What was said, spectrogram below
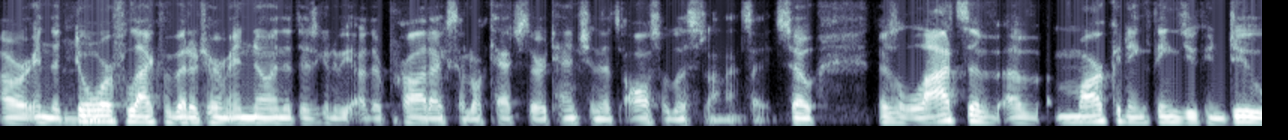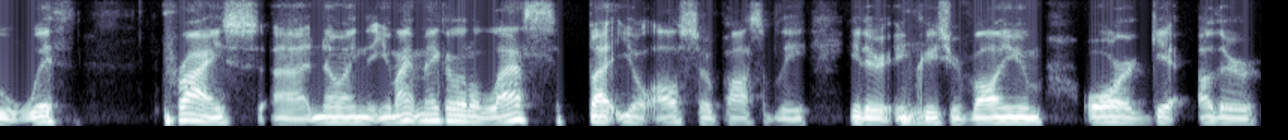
or in the Mhm. door, for lack of a better term, and knowing that there's going to be other products that will catch their attention that's also listed on that site. So there's lots of of marketing things you can do with price, uh, knowing that you might make a little less, but you'll also possibly either increase your volume or get other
